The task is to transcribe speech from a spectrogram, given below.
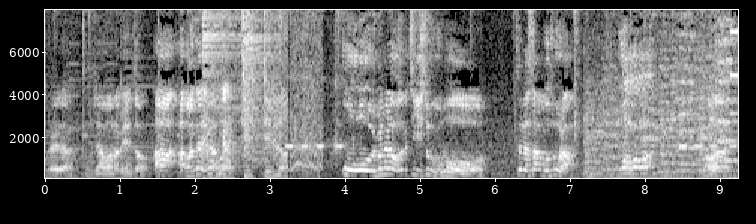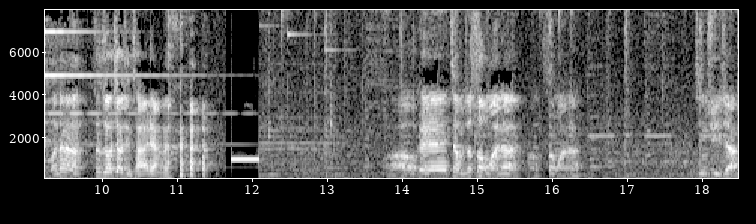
OK 的，我们现在往哪边走？啊啊，完蛋，有没有？看。哇，有没有看到我这个技术？哇，真的刹不住了！哇哇哇！好了，完蛋了，这就要叫警察来量了。好，OK，这样我们就送完了。啊，送完了，进去一下。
